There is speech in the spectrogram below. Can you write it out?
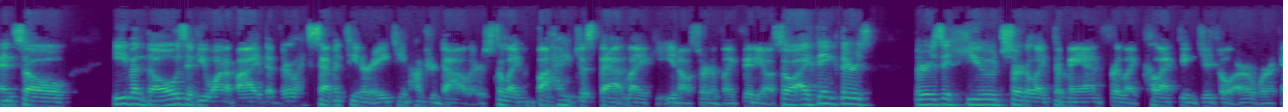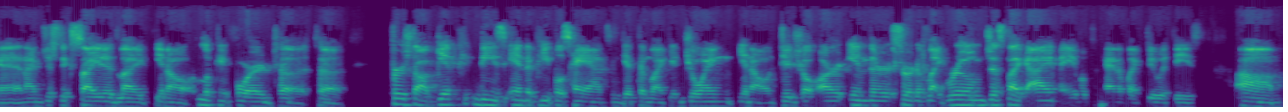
and so even those if you want to buy them they're like 17 or 1800 dollars to like buy just that like you know sort of like video. So i think there's there is a huge sort of like demand for like collecting digital artwork and i'm just excited like you know looking forward to to first off get these into people's hands and get them like enjoying you know digital art in their sort of like room just like i'm able to kind of like do with these. Um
